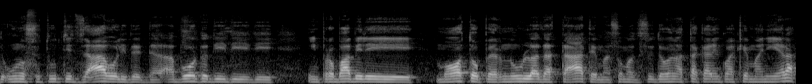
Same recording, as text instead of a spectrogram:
uno su tutti Zavoli, de- de- a bordo di, di- di improbabili moto per nulla adattate, ma insomma si dovevano attaccare in qualche maniera,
